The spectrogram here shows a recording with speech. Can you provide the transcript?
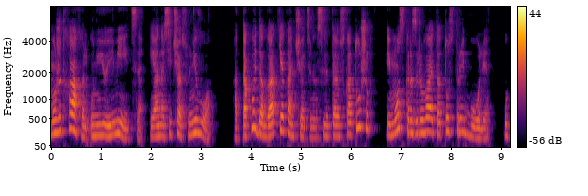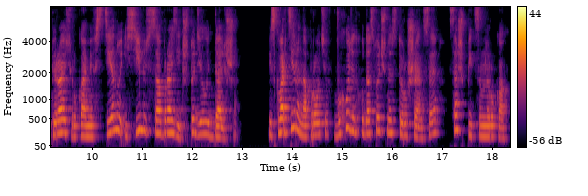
Может, хахаль у нее имеется, и она сейчас у него? От такой догадки окончательно слетаю с катушек, и мозг разрывает от острой боли. Упираюсь руками в стену и силюсь сообразить, что делать дальше. Из квартиры напротив выходит худосочная старушенция со шпицем на руках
